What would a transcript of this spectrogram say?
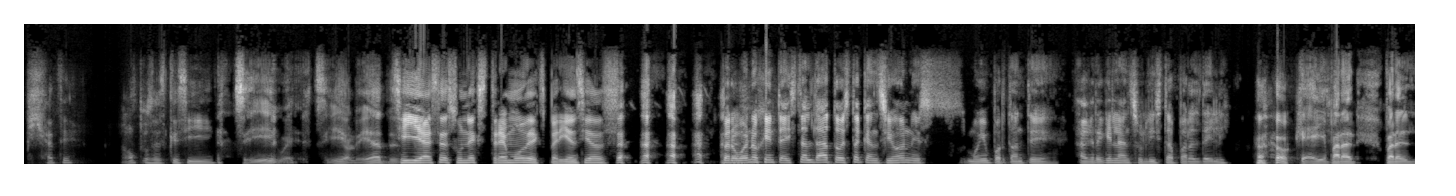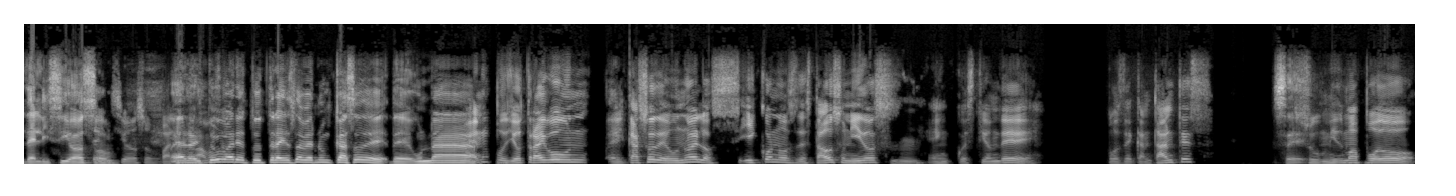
Fíjate. No, pues es que sí. Sí, güey, sí, olvídate. Sí, ese es un extremo de experiencias. Pero bueno, gente, ahí está el dato. Esta canción es muy importante. Agréguenla en su lista para el daily. ok, para, para el delicioso. Delicioso. bueno, y tú, Mario, tú traes a ver un caso de, de, una. Bueno, pues yo traigo un, el caso de uno de los íconos de Estados Unidos en cuestión de, pues, de cantantes. Sí. Su mismo apodo,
